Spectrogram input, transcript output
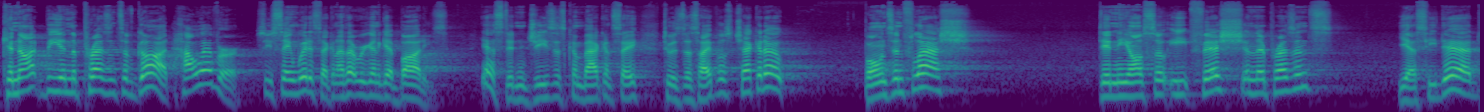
cannot be in the presence of God. However, so you're saying, wait a second, I thought we were going to get bodies. Yes, didn't Jesus come back and say to his disciples, check it out, bones and flesh? Didn't he also eat fish in their presence? Yes, he did.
